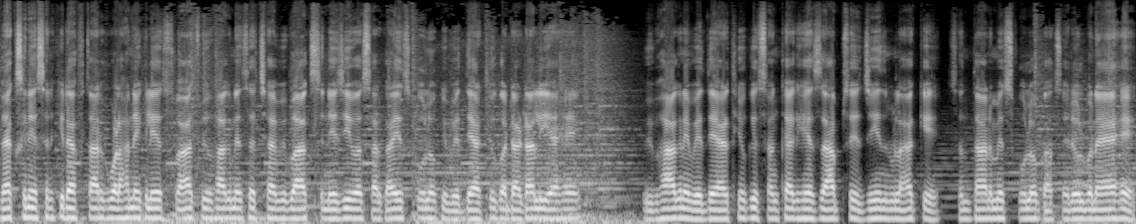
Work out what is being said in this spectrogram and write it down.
वैक्सीनेशन की रफ्तार को बढ़ाने के लिए स्वास्थ्य विभाग ने शिक्षा विभाग से निजी व सरकारी स्कूलों के विद्यार्थियों का डाटा लिया है। विभाग ने विद्यार्थियों की संख्या के हिसाब से जींद मिला के संतानवे स्कूलों का शेड्यूल बनाया है।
